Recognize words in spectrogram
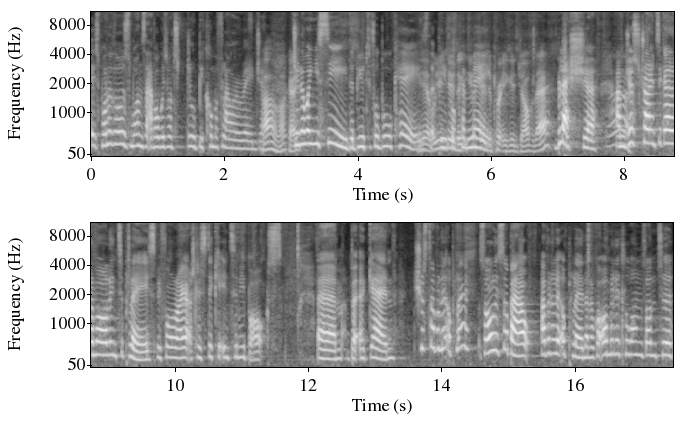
it's one of those ones that I've always wanted to do, become a flower arranger. Oh, okay. Do you know when you see the beautiful bouquets Yeah, that well, people a, can you're make? doing a pretty good job there. Bless you. I'm just trying to get them all into place before I actually stick it into my box. Um, but again, just have a little play. That's all it's about, having a little play. And then I've got all my little ones onto, I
